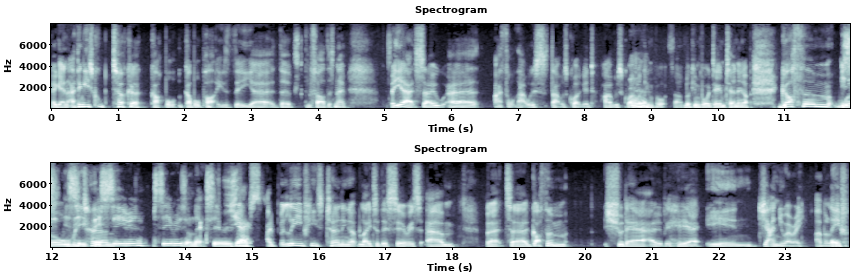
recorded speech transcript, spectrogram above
again. I think he's called Tucker Couple Cobblepot is the uh, the the father's name. But yeah, so uh, I thought that was that was quite good. I was quite yeah. looking forward. So I'm looking forward to him turning up. Gotham will is, is return this series, series or next series. Yes, or? I believe he's turning up later this series. Um, but uh, Gotham should air over here in January, I believe.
